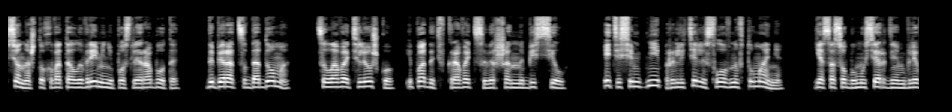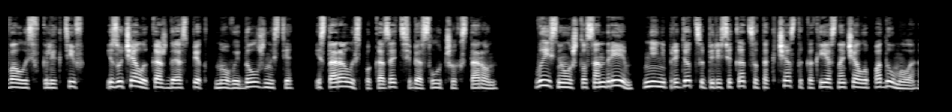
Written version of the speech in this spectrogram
Все, на что хватало времени после работы. Добираться до дома, целовать Лёшку и падать в кровать совершенно без сил. Эти семь дней пролетели словно в тумане. Я с особым усердием вливалась в коллектив, изучала каждый аспект новой должности и старалась показать себя с лучших сторон. Выяснила, что с Андреем мне не придется пересекаться так часто, как я сначала подумала,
